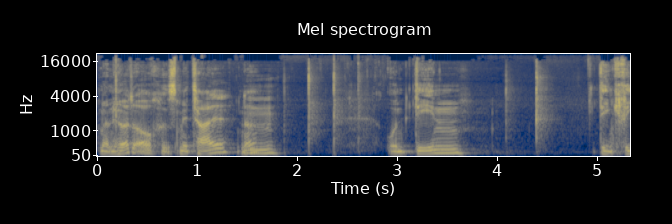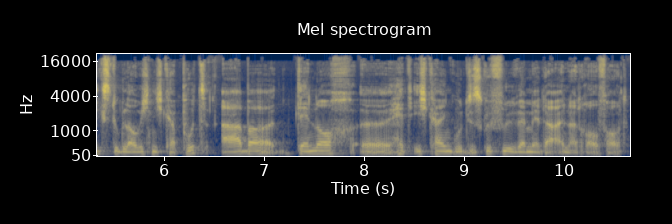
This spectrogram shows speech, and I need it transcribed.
man hört auch, es ist Metall, ne? Mhm. Und den, den kriegst du, glaube ich, nicht kaputt, aber dennoch äh, hätte ich kein gutes Gefühl, wenn mir da einer draufhaut.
